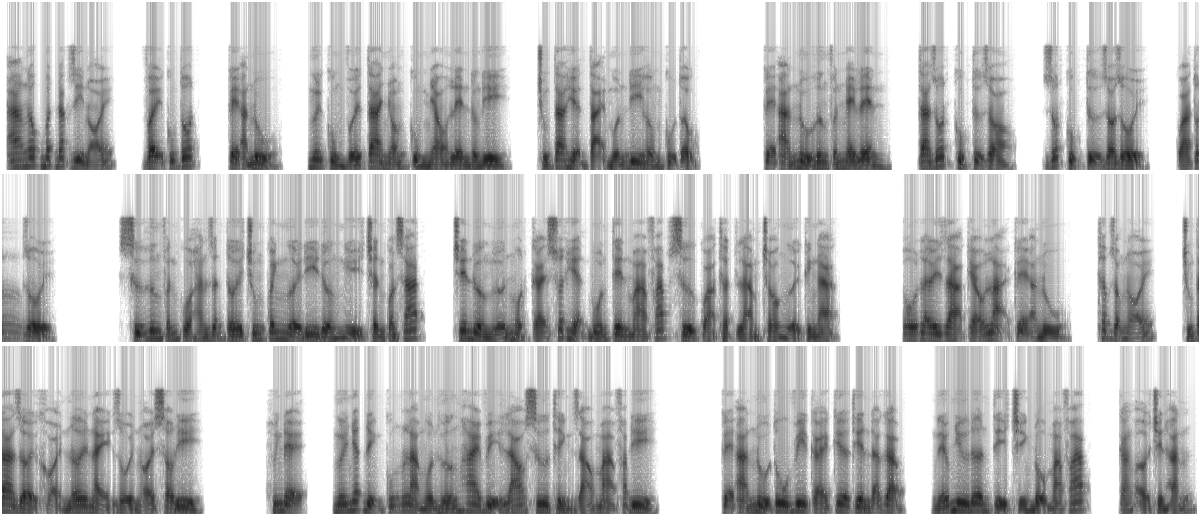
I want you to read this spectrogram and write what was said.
A ngốc bất đắc dĩ nói, vậy cũng tốt, kệ ản đủ, ngươi cùng với ta nhóm cùng nhau lên đường đi, chúng ta hiện tại muốn đi hồng cụ tộc. Kệ ản đủ hưng phấn nhảy lên, ta rốt cục tự do, rốt cục tự do rồi, quá tốt rồi. Sự hưng phấn của hắn dẫn tới chung quanh người đi đường nghỉ chân quan sát, trên đường lớn một cái xuất hiện bốn tên ma pháp sư quả thật làm cho người kinh ngạc. Ô lây giả kéo lại kệ ản đủ, thấp giọng nói, chúng ta rời khỏi nơi này rồi nói sau đi. Huynh đệ, ngươi nhất định cũng là muốn hướng hai vị lão sư thỉnh giáo ma pháp đi. Kệ án nủ tu vi cái kia thiên đã gặp, nếu như đơn tỷ trình độ ma pháp, càng ở trên hắn.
